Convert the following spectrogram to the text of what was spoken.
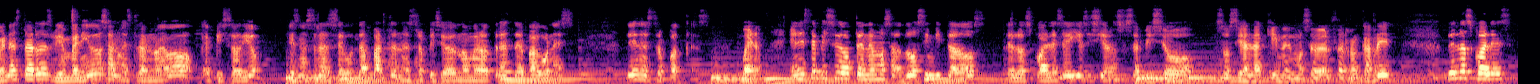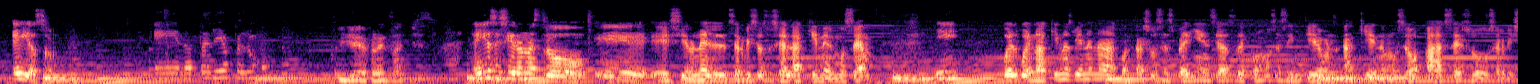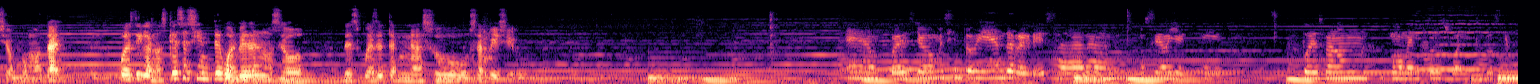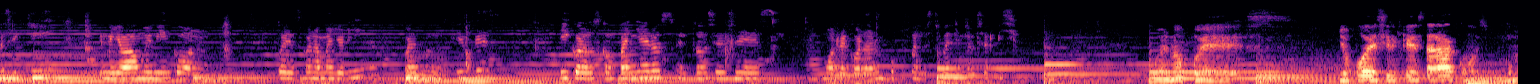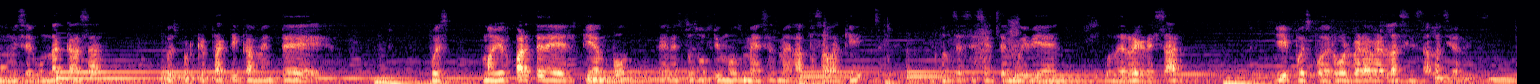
Buenas tardes, bienvenidos a nuestro nuevo episodio. Es nuestra segunda parte de nuestro episodio número 3 de Vagones de nuestro podcast. Bueno, en este episodio tenemos a dos invitados, de los cuales ellos hicieron su servicio social aquí en el Museo del Ferrocarril, de los cuales ellos son. Eh, Natalia Palomo. Y Efraín Sánchez. Ellos hicieron nuestro, eh, hicieron el servicio social aquí en el museo y pues bueno, aquí nos vienen a contar sus experiencias de cómo se sintieron aquí en el museo a hacer su servicio como tal. Pues díganos, ¿qué se siente volver al museo después de terminar su servicio? Eh, pues yo me siento bien de regresar al museo ya que pues fueron momentos bonitos los que pasé aquí y me llevaba muy bien con pues con la mayoría, con los jefes y con los compañeros, entonces es como recordar un poco cuando estuve haciendo el servicio. Bueno, pues yo puedo decir que esta era como, como mi segunda casa, pues porque prácticamente, pues mayor parte del tiempo en estos últimos meses me la pasaba aquí, entonces se siente muy bien poder regresar y pues poder volver a ver las instalaciones.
